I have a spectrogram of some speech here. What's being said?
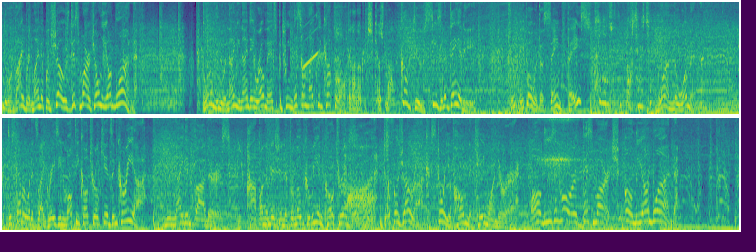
into a vibrant lineup of shows this March only on One. Bloom into a 99-day romance between this unlikely couple. 내가 너를 지켜주마. Season of Deity. Two people with the same face? One, the woman. Discover what it's like raising multicultural kids in Korea. United Fathers. Hop on the mission to promote Korean culture abroad. Dopo Jarok, story of home the K-Wanderer. All these and more this March, only on One.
